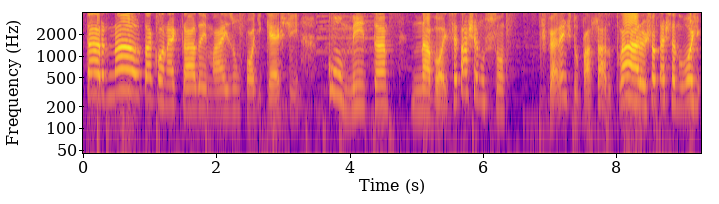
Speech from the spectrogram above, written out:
internauta conectada em mais um podcast Comenta na Voz. Você tá achando o som diferente do passado? Claro, eu estou testando hoje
